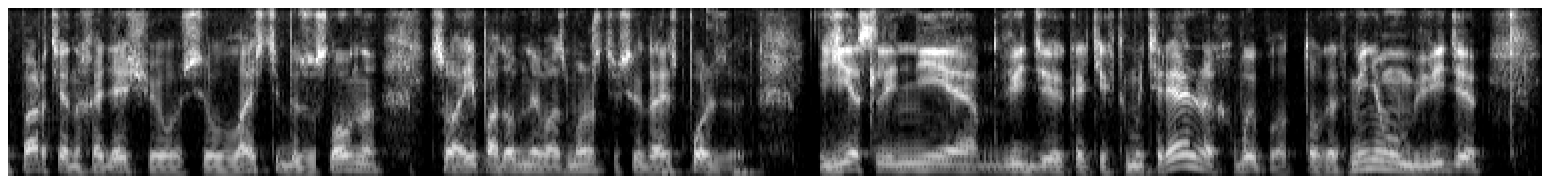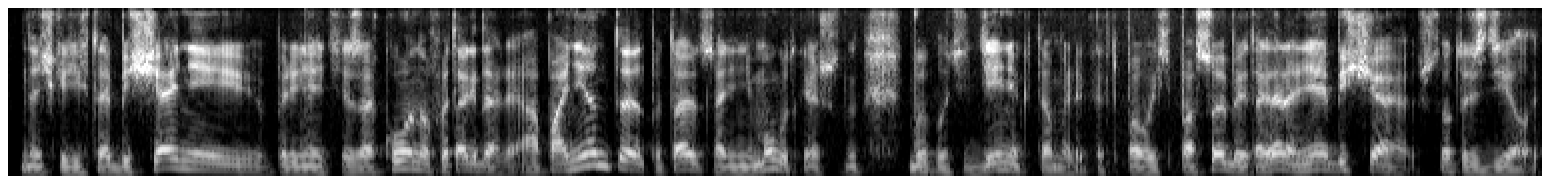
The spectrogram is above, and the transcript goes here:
партия, находящаяся у власти, безусловно, свои подобные возможности всегда использует. Если не в виде каких-то материальных выплат, то как минимум в виде значит, каких-то обещаний принятия законов и так далее. Оппоненты пытаются, они не могут, конечно, выплатить денег там, или как-то повысить пособие и так далее. Они обещают что-то сделать.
